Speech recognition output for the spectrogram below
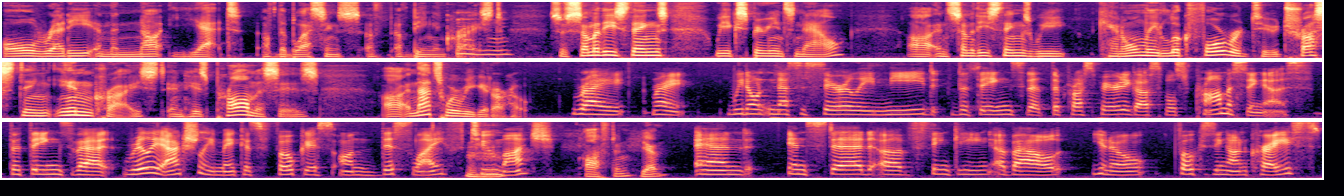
already and the not yet of the blessings of, of being in Christ. So some of these things we experience now, uh, and some of these things we can only look forward to trusting in Christ and his promises, uh, and that's where we get our hope. Right, right. We don't necessarily need the things that the prosperity gospel is promising us, the things that really actually make us focus on this life too much. Often, yep. And instead of thinking about, you know, focusing on Christ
